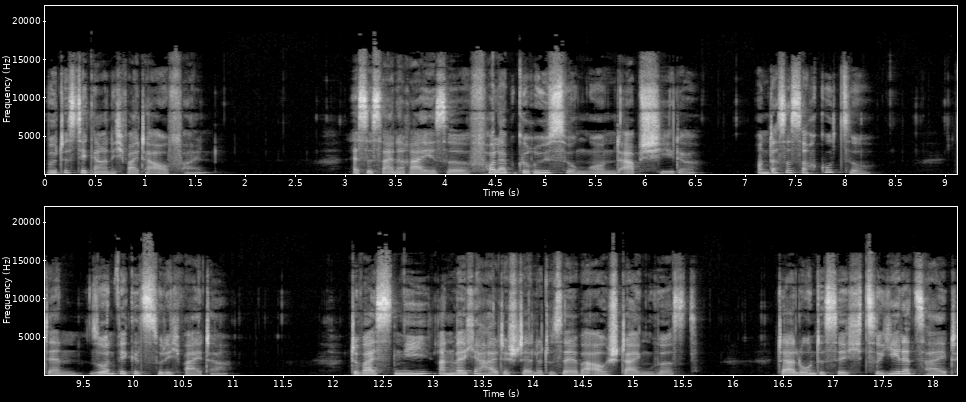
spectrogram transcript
wird es dir gar nicht weiter auffallen. Es ist eine Reise voller Begrüßung und Abschiede. Und das ist auch gut so. Denn so entwickelst du dich weiter. Du weißt nie, an welcher Haltestelle du selber aussteigen wirst. Da lohnt es sich zu jeder Zeit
